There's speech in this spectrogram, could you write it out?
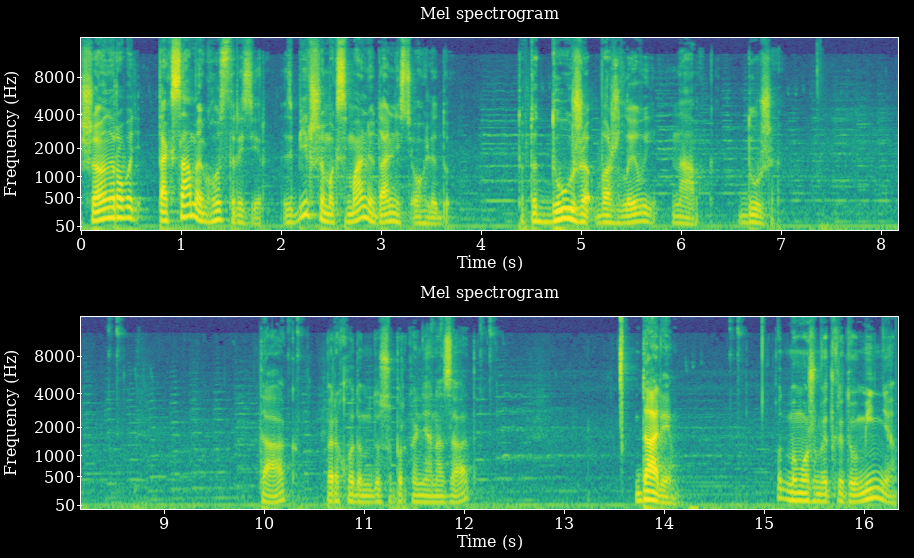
І що він робить? Так само, як гострий зір. Збільшує максимальну дальність огляду. Тобто дуже важливий навик. Дуже. Так, переходимо до суперконя назад. Далі. От ми можемо відкрити уміння.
